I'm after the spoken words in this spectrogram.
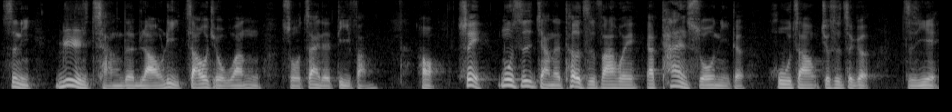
是你。日常的劳力，朝九晚五所在的地方，好，所以牧师讲的特质发挥，要探索你的呼召，就是这个职业，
